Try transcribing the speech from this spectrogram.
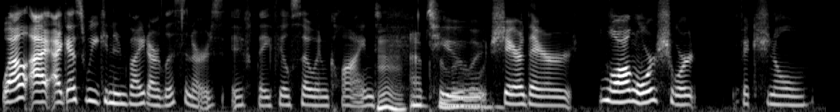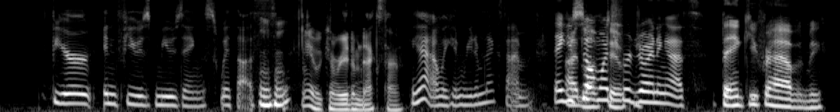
Well, I, I guess we can invite our listeners if they feel so inclined. Absolutely. to share their long or short fictional fear infused musings with us. Mm-hmm. Yeah, we can read them next time. Yeah, and we can read them next time. Thank you I'd so much to. for joining us. Thank you for having me.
